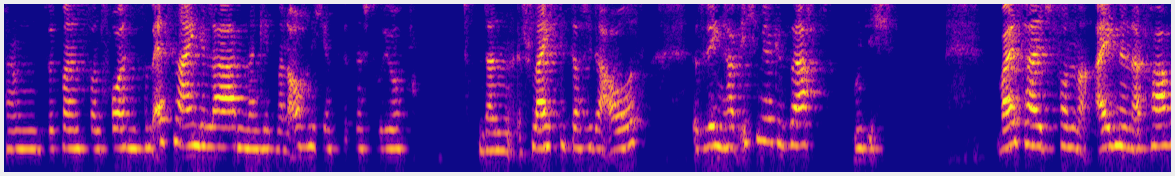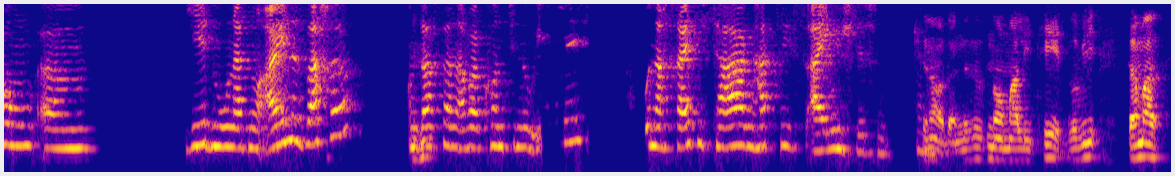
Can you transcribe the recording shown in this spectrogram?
dann wird man von Freunden zum Essen eingeladen, dann geht man auch nicht ins Fitnessstudio. Und dann schleicht sich das wieder aus. Deswegen habe ich mir gesagt, und ich weiß halt von eigenen Erfahrungen, ähm, jeden Monat nur eine Sache und mhm. das dann aber kontinuierlich und nach 30 Tagen hat sich's eingeschliffen. Genau. genau, dann ist es Normalität. So wie, sag mal,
